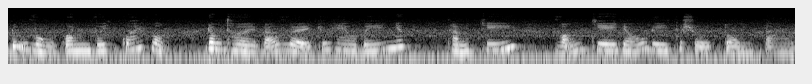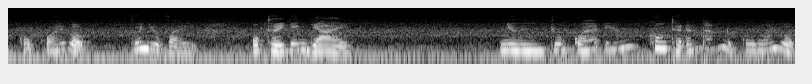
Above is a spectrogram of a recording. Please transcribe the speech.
đuổi vòng quanh với quái vật đồng thời bảo vệ chú heo bé nhất thậm chí vẫn che giấu đi cái sự tồn tại của quái vật. Cứ như vậy một thời gian dài nhưng chú quá yếu không thể đánh thắng được con quái vật.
